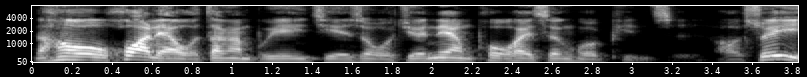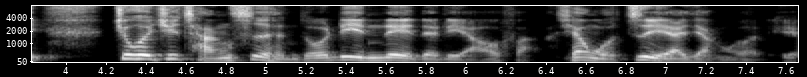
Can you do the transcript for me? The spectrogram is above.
然后化疗我当然不愿意接受，我觉得那样破坏生活品质，哦，所以就会去尝试很多另类的疗法。像我自己来讲，我也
